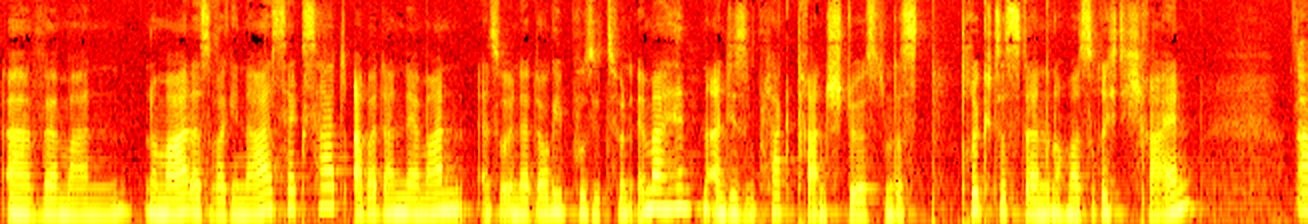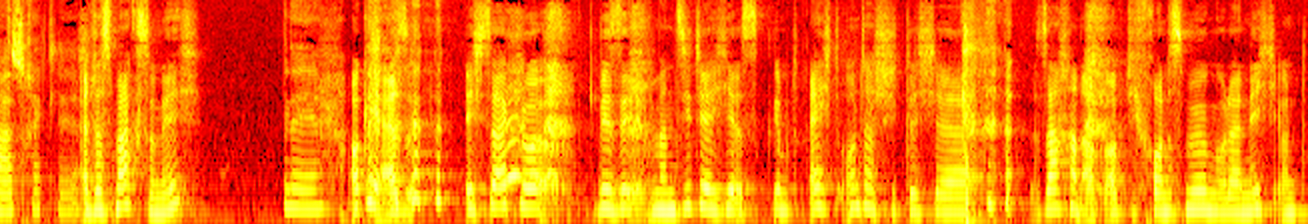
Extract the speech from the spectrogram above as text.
äh, wenn man normal, also Vaginalsex hat, aber dann der Mann, also in der Doggy-Position, immer hinten an diesem Plug dran stößt und das drückt es dann nochmal so richtig rein. Ah, ist schrecklich. Das magst du nicht? Nee. Okay, also ich sag nur, seh, man sieht ja hier, es gibt echt unterschiedliche Sachen, ob, ob die Frauen es mögen oder nicht. Und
